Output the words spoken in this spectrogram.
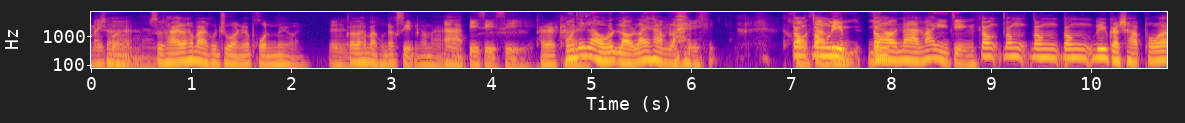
ไม่ควรแบบนั้นสุดท้ายรัฐบาลคุณชวนก็พ้นไปก่อนเออก็รัฐบาลคุณทักษิณเข้ามา อ่า ปี44ไทยรักไทโอ้ยนี่เราเราไล่ทำไร ต้องขต้องรีบสามีต้องยาวนานมากจริงต้องต้องต้องต้องรีบกระชับ เพราะว่า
